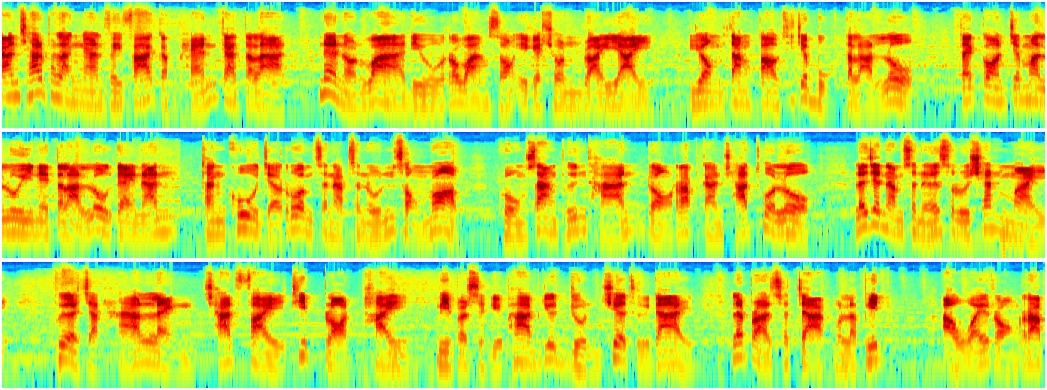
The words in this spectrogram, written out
การชาร์จพลังงานไฟฟ้ากับแผนการตลาด แน่นอนว่าดีลระหว่าง 2 เอกชนรายใหญ่ ยอมตั้งเป้าที่จะบุกตลาดโลก แต่ก่อนจะมาลุยในตลาดโลกได้นั้น ทั้งคู่จะร่วมสนับสนุนส่งมอบ โครงสร้างพื้นฐานรองรับการชาร์จทั่วโลก และจะนำเสนอโซลูชันใหม่ เพื่อจัดหาแหล่งชาร์จไฟที่ปลอดภัย มีประสิทธิภาพยืดหยุ่นเชื่อถือได้ และปราศจากมลพิษ เอาไว้รองรับ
